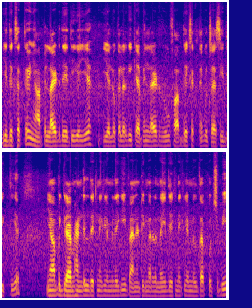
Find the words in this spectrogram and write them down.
ये देख सकते हो, यहाँ पे लाइट दे दी गई है। येलो कलर की कैबिन लाइट रूफ आप देख सकते हैं, कुछ ऐसी दिखती है। यहाँ पे ग्रैब हैंडल देखने के लिए मिलेगी वैनिटी मिरर नहीं देखने के लिए मिलता कुछ भी,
